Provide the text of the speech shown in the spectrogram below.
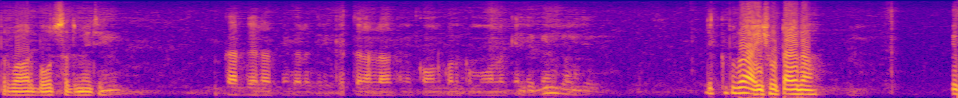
ਪਰਿਵਾਰ ਬਹੁਤ ਸਦਮੇ 'ਚ ਹੈ। ਘਰ ਦੇ ਹਾਲਾਤ ਦੀ ਗੱਲ ਕਰੀ ਕਿਸ ਤਰ੍ਹਾਂ ਹਾਲਾਤ ਨੇ ਕੌਣ ਕੌਣ ਕਮਾਉਣ ਜੱਗੀ ਨੂੰ ਪੈਸੇ ਇੱਕ ਭਰਾ ਹੀ ਛੋਟਾ ਇਹਦਾ। ਇਹ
